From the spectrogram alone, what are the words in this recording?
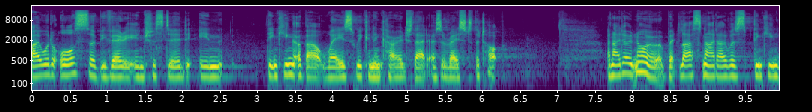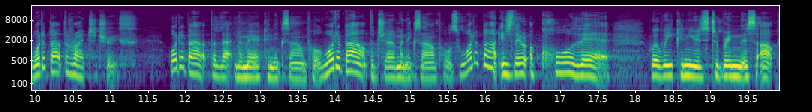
I would also be very interested in thinking about ways we can encourage that as a race to the top. And I don't know, but last night I was thinking, what about the right to truth? What about the Latin American example? What about the German examples? What about, is there a core there where we can use to bring this up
